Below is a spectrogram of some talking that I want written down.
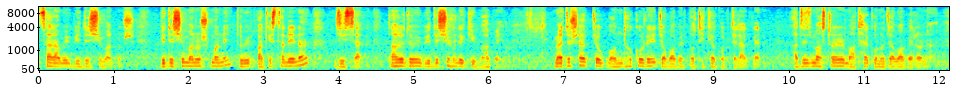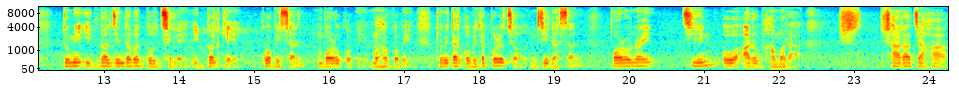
স্যার, আমি বিদেশি মানুষ। বিদেশি মানুষ মানে? তুমি পাকিস্তানি না? জি, স্যার। তাহলে তুমি বিদেশি হলে কীভাবে? মেজর সাহেব চোখ বন্ধ করে জবাবের প্রতীক্ষা করতে লাগলেন। আজিজ মাস্টারের মাথায় কোনো জবাব এলো না। তুমি ইকবাল জিন্দাবাদ বলছিলে। ইকবাল কে? কবি, স্যার। বড় কবি, মহাকবি। তুমি তার কবিতা পড়েছ? জি না, স্যার। পড়ো নাই চীন ও আরব হামারা। সারা জাহা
